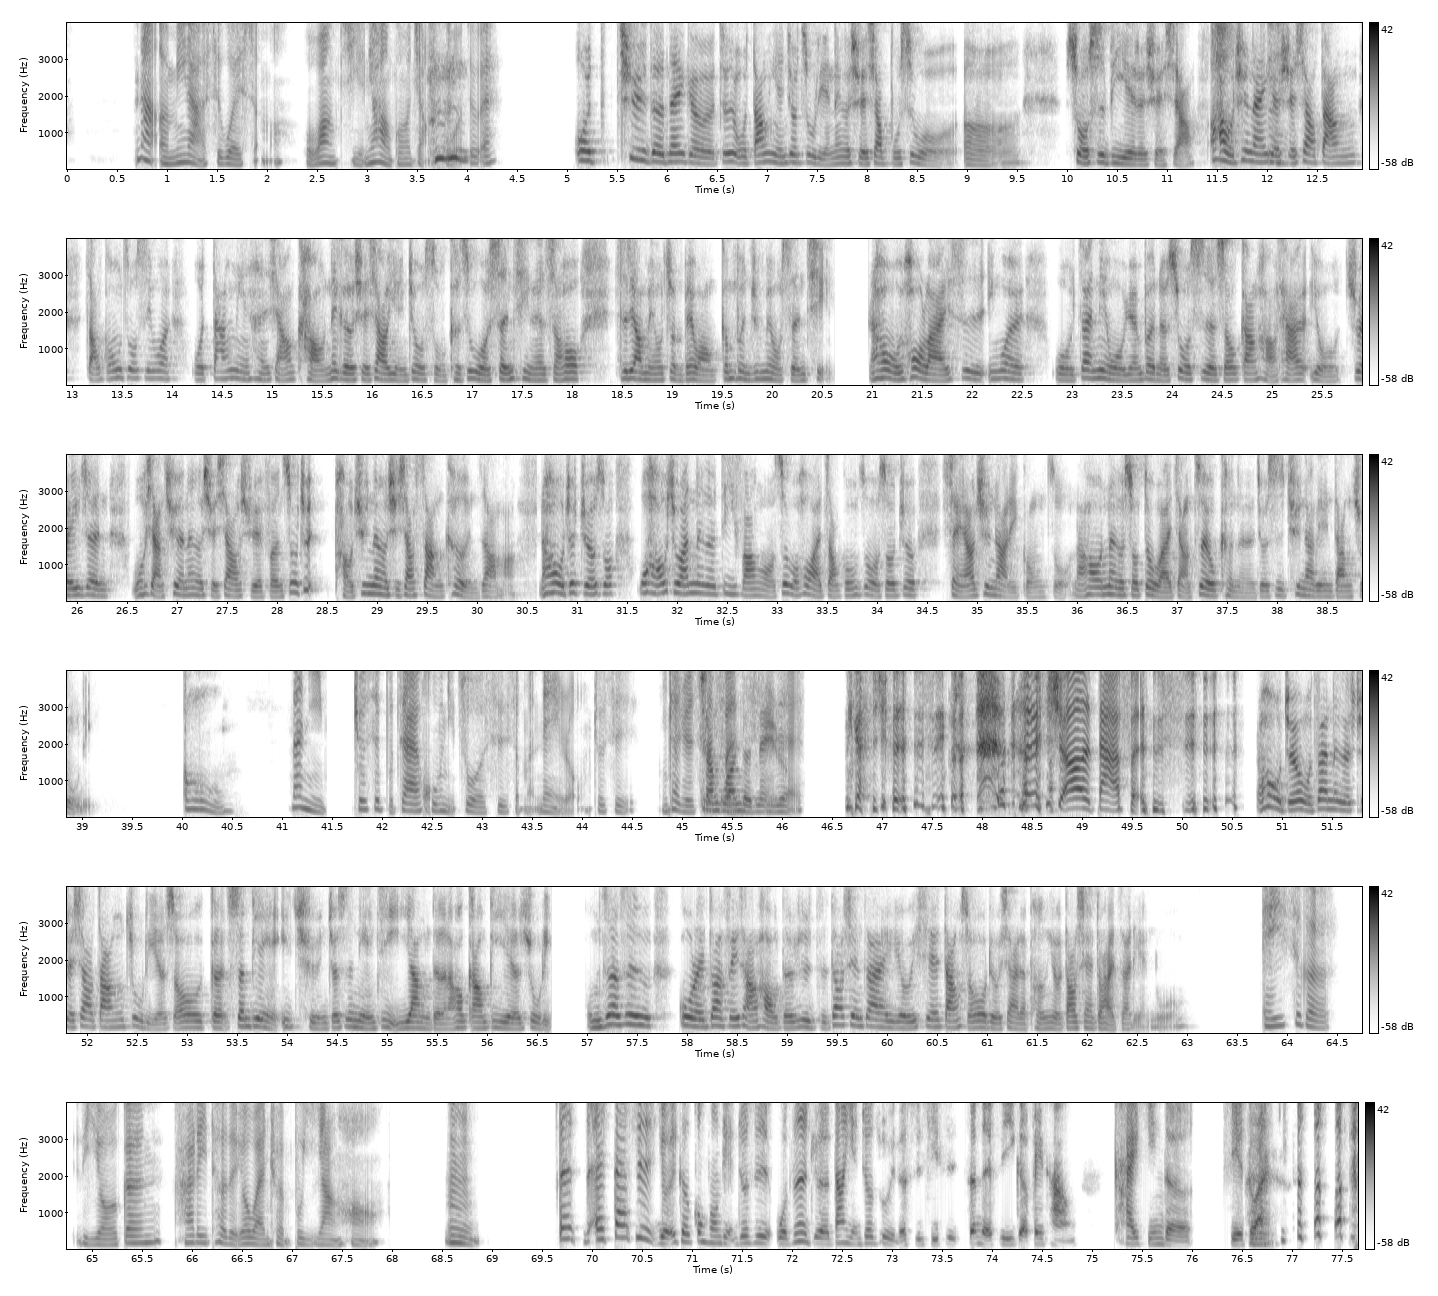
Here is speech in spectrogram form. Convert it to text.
那 Amelia 是为什么？我忘记了，你好像跟我讲过，对不对？我去的那个就是我当研究助理的那个学校，不是我呃硕士毕业的学校。哦、啊，我去那一个学校当找工作，是因为我当年很想要考那个学校研究所，可是我申请的时候资料没有准备完，我根本就没有申请。然后我后来是因为我在念我原本的硕士的时候，刚好他有追认我想去的那个学校的学分，所以我就跑去那个学校上课，你知道吗？然后我就觉得说，我好喜欢那个地方哦，所以我后来找工作的时候就想要去那里工作。然后那个时候对我来讲最有可能的就是去那边当助理。哦，那你就是不在乎你做的是什么内容，就是你感觉是相关的内容，你感觉是一个学校的大粉丝。然后我觉得我在那个学校当助理的时候，跟身边也一群就是年纪一样的，然后刚毕业的助理，我们真的是过了一段非常好的日子。到现在有一些当时候留下来的朋友，到现在都还在联络。哎，这个理由跟哈利特的又完全不一样哈。嗯，但哎，但是有一个共同点，就是我真的觉得当研究助理的时期是真的是一个非常开心的阶段。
